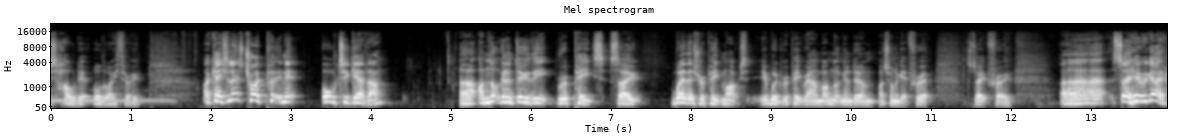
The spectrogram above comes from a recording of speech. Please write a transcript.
Just hold it all the way through. Okay, so let's try putting it all together. Uh, I'm not going to do the repeats, so where there's repeat marks, it would repeat round, but I'm not going to do them. I just want to get through it straight through. Uh, so here we go.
